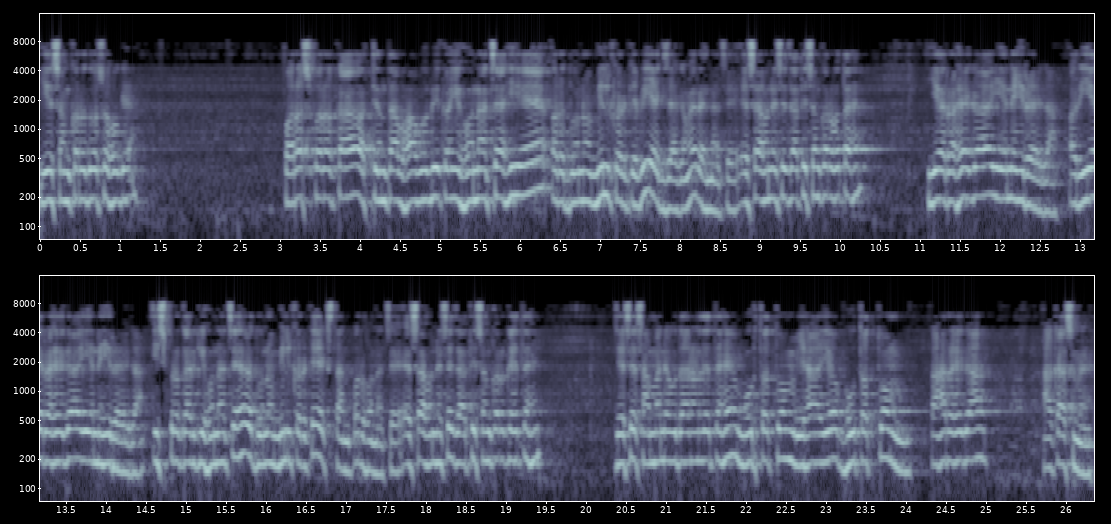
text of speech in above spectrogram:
ये शंकर दोष हो गया। परस्पर का अत्यंता भाव भी कहीं होना चाहिए और दोनों मिल करके भी एक जगह में रहना चाहिए। ऐसा होने से जाति संकर होता है। ये रहेगा, ये नहीं रहेगा। और ये रहेगा, ये नहीं रहेगा। इस प्रकार की होना चाहिए और दोनों मिल करके एक स्थान पर होना चाहिए। ऐसा होने से जाति संकर कहते हैं। जैसे सामान्य उदाहरण देते हैं, मूर्तत्व विहाय भूतत्व। कहाँ रहेगा? आकाश में।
